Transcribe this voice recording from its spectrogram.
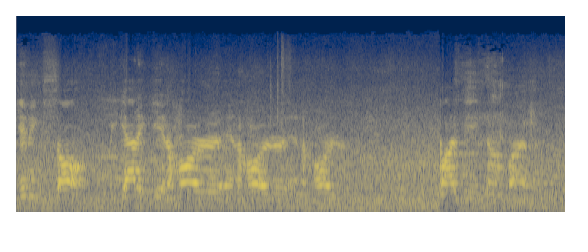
getting soft. We got to get harder and harder and harder by being nonviolent.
